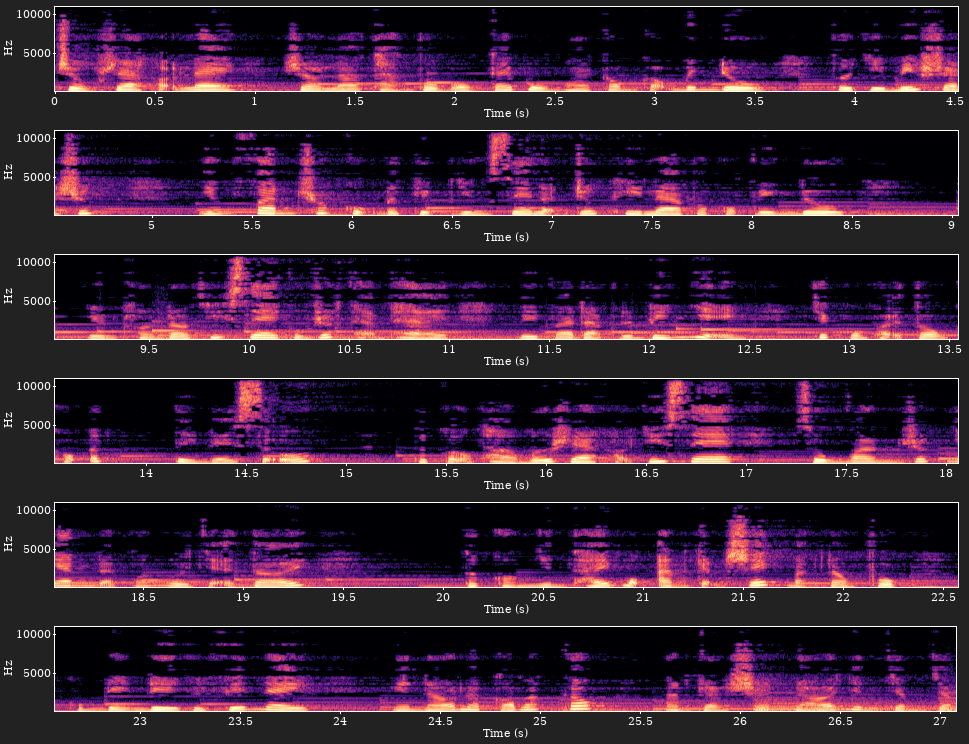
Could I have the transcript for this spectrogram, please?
trượt ra khỏi lan, rồi lao thẳng vào một cái bùn hoa công cộng bên đường. Tôi chỉ biết ra sức nhấn phanh suốt cuộc đã kịp dừng xe lại trước khi lao vào cột đèn đường. Nhưng phần đầu chiếc xe cũng rất thảm hại, bị va đập đến biến dạng, chắc cũng phải tốn không ít tiền để sửa. Tôi cẩn thận bước ra khỏi chiếc xe, xung quanh rất nhanh đã có người chạy tới. Tôi còn nhìn thấy một anh cảnh sát mặc đồng phục cũng đang đi về phía này. Nghe nói là có bắt cóc, anh cảnh sát đó nhìn chầm chầm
